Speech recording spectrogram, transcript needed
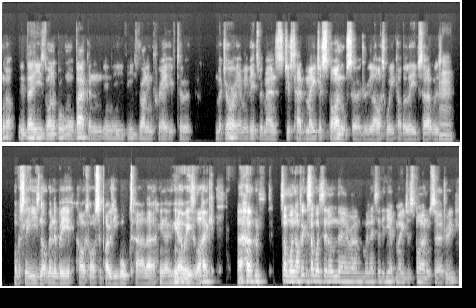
well, he's the one that brought them all back, and, and he, he's running creative to a majority. I mean, Vince McMahon's just had major spinal surgery last week, I believe. So that was Mm. obviously he's not going to be. I, I suppose he walked out of that. You know, you know what he's like. Um, someone, I think someone said on there um, when they said that he had major spinal surgery,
